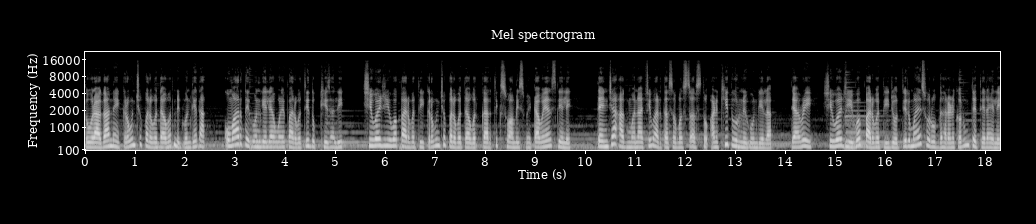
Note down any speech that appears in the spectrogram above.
तो रागाने क्रौंच पर्वतावर निघून गेला. कुमार निघून गेल्यामुळे पार्वती दुःखी झाली. शिवजी व पार्वती क्रौंच पर्वतावर कार्तिक स्वामीस भेटावयास गेले. त्यांच्या आगमनाची वार्ता समजताच तो आणखी दूर निघून गेला. त्यावेळी शिवजी व पार्वती ज्योतिर्मय स्वरूप धारण करून तेथे राहिले.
